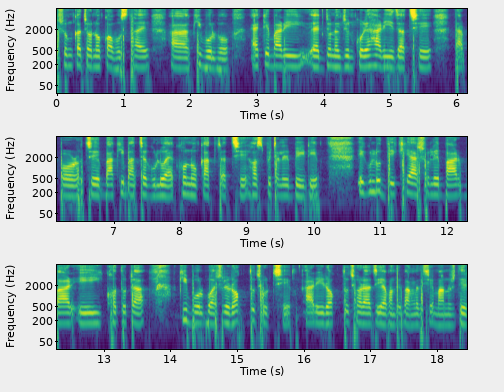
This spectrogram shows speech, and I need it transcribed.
আশঙ্কাজনক অবস্থায় কি বলব, একেবারেই একজন একজন করে হারিয়ে যাচ্ছে। তারপর হচ্ছে বাকি বাচ্চাগুলো এখনও কাতরাচ্ছে হসপিটালের বেডে এগুলো দেখে আসলে বারবার এই ক্ষতটা কি বলব, আসলে রক্ত ঝরছে। আর এই রক্ত ছড়া যে আমাদের বাংলাদেশের মানুষদের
